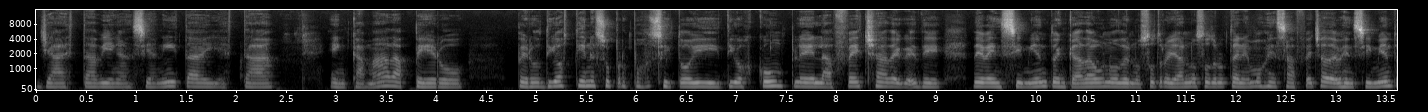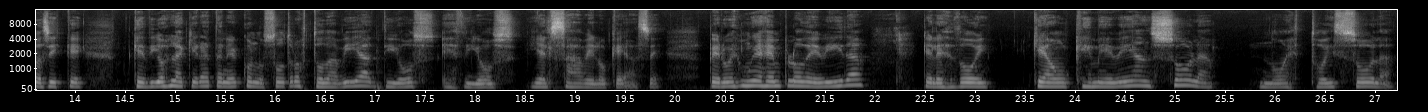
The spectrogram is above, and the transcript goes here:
ya está bien ancianita y está encamada, pero, pero Dios tiene su propósito y Dios cumple la fecha de, de, de, vencimiento en cada uno de nosotros. Ya nosotros tenemos esa fecha de vencimiento, así que que Dios la quiera tener con nosotros, todavía Dios es Dios y Él sabe lo que hace. Pero es un ejemplo de vida que les doy, que aunque me vean sola, no estoy sola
